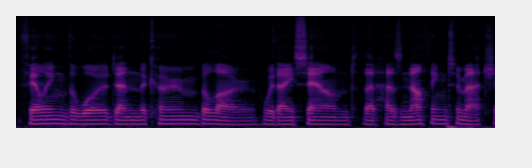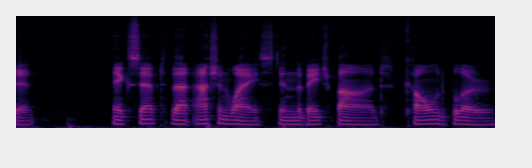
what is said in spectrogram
filling the wood and the combe below with a sound that has nothing to match it, except that ashen waste in the beech barred, cold blue,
